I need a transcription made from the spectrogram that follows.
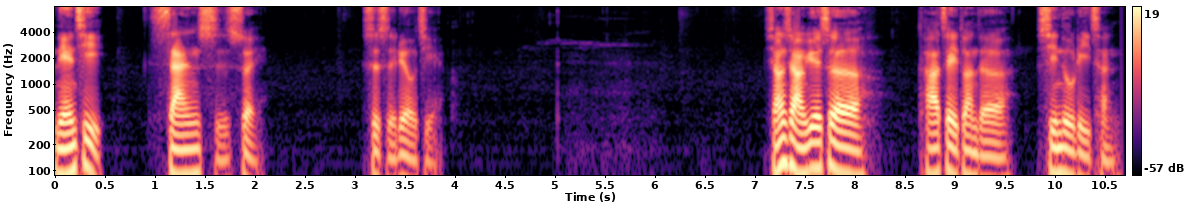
年纪三十岁，四十六节。想想约瑟他这段的心路历程。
